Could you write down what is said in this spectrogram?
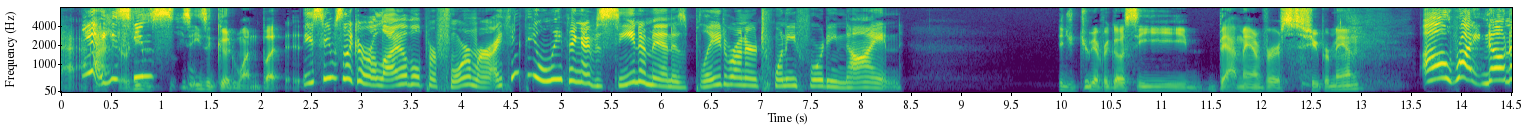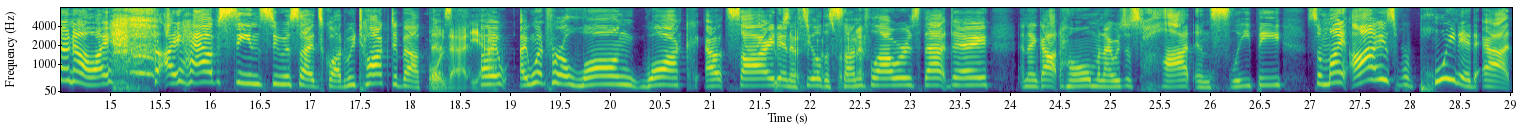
Yeah, he seems- he's, he's he's a good one, but He seems like a reliable performer. I think the only thing I've seen him in is Blade Runner 2049. did you, did you ever go see Batman versus Superman? Oh right, no, no, no. I I have seen Suicide Squad. We talked about this. Or that, yeah. I, I went for a long walk outside in a Suicide field of I meant. sunflowers that day, and I got home and I was just hot and sleepy. So my eyes were pointed at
